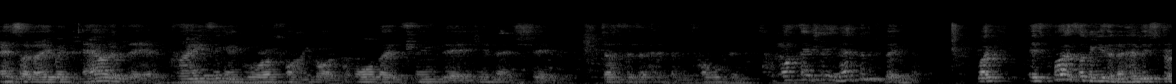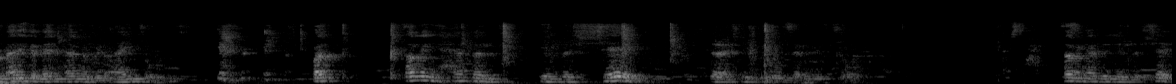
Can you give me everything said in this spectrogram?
And so they went out of there praising and glorifying God for all they'd seen there in that shed, just as it had been told them. So what actually happened there? Like, it's quite something, isn't it? Have this dramatic event happen with angels, but something happened in the shed that actually fills them with joy. Something happens in the shed.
